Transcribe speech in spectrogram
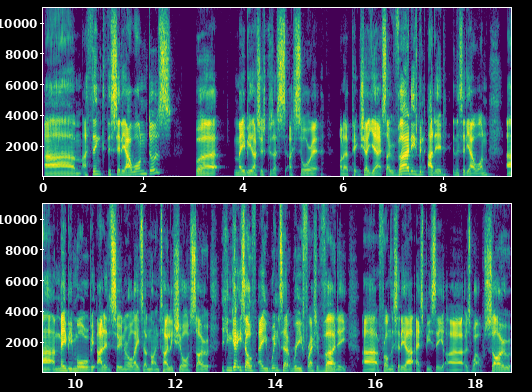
Um, I think the Serie A one does, but maybe that's just because I, I saw it on a picture. Yeah, so Verdi's been added in the Serie A one, uh, and maybe more will be added sooner or later. I'm not entirely sure. So you can get yourself a winter refresh Verdi uh, from the City SBC uh, as well. So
